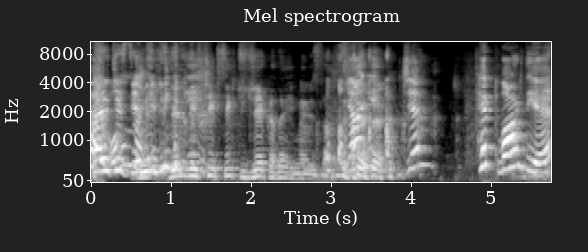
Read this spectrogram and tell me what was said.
Herkes yemeli. derinleşeceksek cücüğe kadar inmemiz lazım. Yani Cem hep var diye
